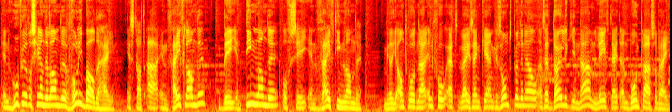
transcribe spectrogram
In hoeveel verschillende landen volleybalde hij? Is dat A in 5 landen, B in 10 landen of C in 15 landen? Mail je antwoord naar info@wijzijnkerngezond.nl en zet duidelijk je naam, leeftijd en woonplaats erbij.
